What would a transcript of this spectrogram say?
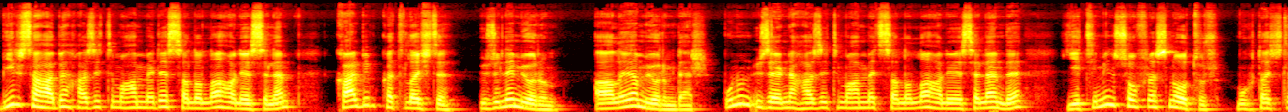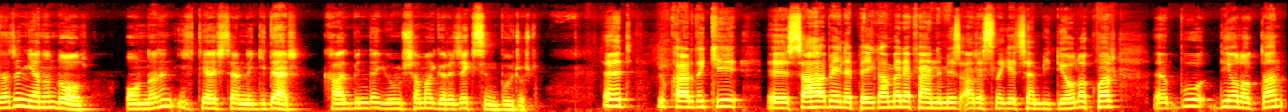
Bir sahabe Hz. Muhammed'e sallallahu aleyhi ve sellem kalbim katılaştı, üzülemiyorum, ağlayamıyorum der. Bunun üzerine Hz. Muhammed sallallahu aleyhi ve sellem de yetimin sofrasına otur, muhtaçların yanında ol, onların ihtiyaçlarını gider, kalbinde yumuşama göreceksin buyurur. Evet yukarıdaki e, sahabe ile peygamber efendimiz arasında geçen bir diyalog var. E, bu diyalogdan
